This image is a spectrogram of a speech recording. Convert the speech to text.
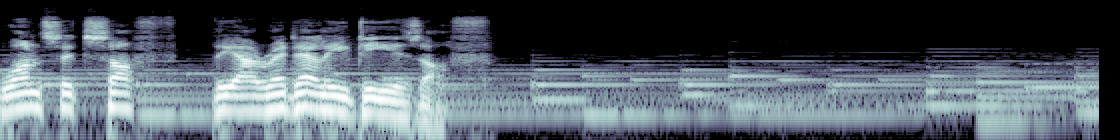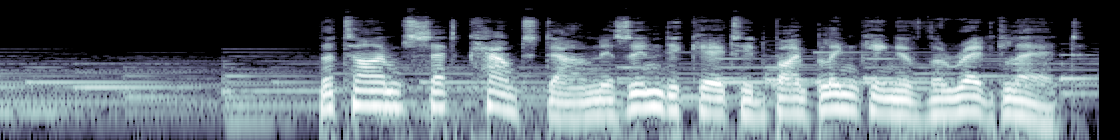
Once it's off, the uh, red LED is off. The time set countdown is indicated by blinking of the red LED.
